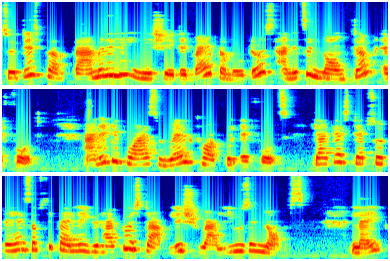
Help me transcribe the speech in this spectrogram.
So it is primarily initiated by promoters and it's a long term effort and it requires well thoughtful efforts क्या क्या स्टेप्स होते हैं? सबसे पहले you have to establish values and norms like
